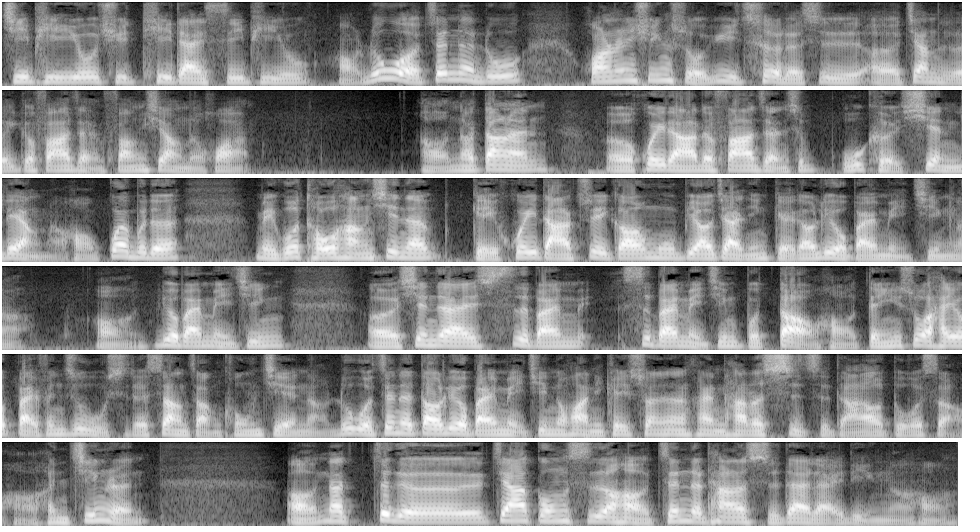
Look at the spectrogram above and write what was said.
GPU 去替代 CPU 哦。如果真的如黄仁勋所预测的是呃这样子的一个发展方向的话，好，那当然呃辉达的发展是无可限量了哈。怪不得美国投行现在给辉达最高目标价已经给到六百美金了哦，六百美金呃现在四百美四百美金不到哈，等于说还有百分之五十的上涨空间呢。如果真的到六百美金的话，你可以算算看它的市值达到多少哈，很惊人。哦，那这个家公司哈，真的它的时代来临了哈。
